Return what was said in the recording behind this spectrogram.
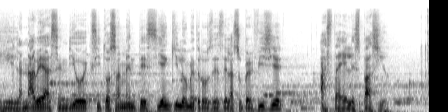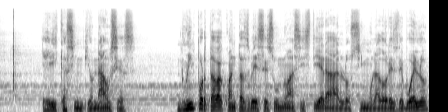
y la nave ascendió exitosamente 100 kilómetros desde la superficie hasta el espacio. Erika sintió náuseas. No importaba cuántas veces uno asistiera a los simuladores de vuelo,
